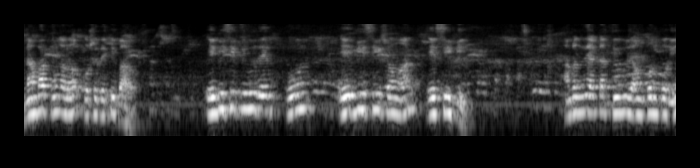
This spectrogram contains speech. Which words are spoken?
নাম্বার পনেরো কষে দেখি বারো। এবিসি ত্রিভুজের কোন এবিসি সমান এসিবি আমরা যদি একটা ত্রিভুজ অঙ্কন করি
